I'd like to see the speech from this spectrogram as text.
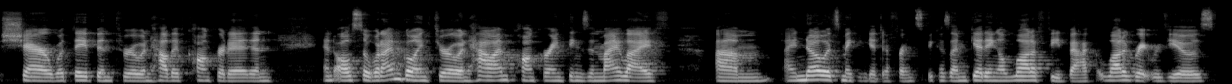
share what they've been through and how they've conquered it and and also what i'm going through and how i'm conquering things in my life um, i know it's making a difference because i'm getting a lot of feedback a lot of great reviews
